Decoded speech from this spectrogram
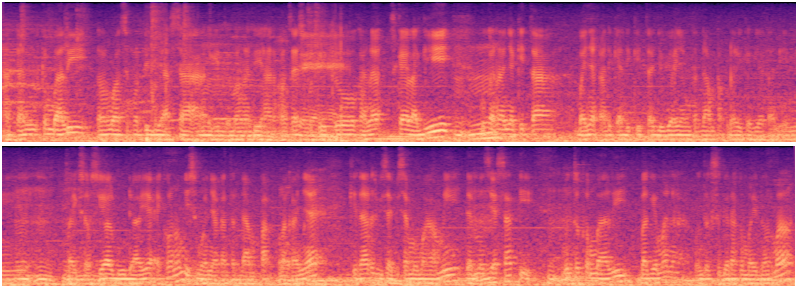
akan kembali normal seperti biasa Mhm. gitu bang Adi harapan saya Oke. seperti itu karena sekali lagi Mhm. bukan hanya kita banyak adik-adik kita juga yang terdampak dari kegiatan ini Mhm. baik sosial budaya ekonomi semuanya akan terdampak Oke. makanya kita harus bisa-bisa memahami dan Mhm. mensiasati Mhm. untuk kembali bagaimana untuk segera kembali normal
